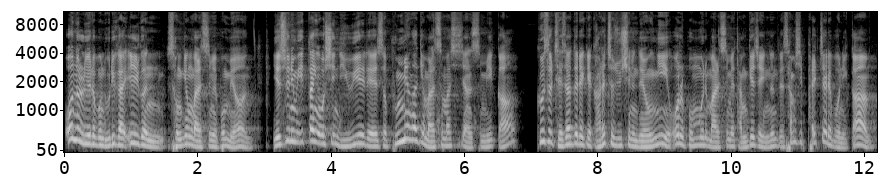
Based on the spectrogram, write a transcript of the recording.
오늘 여러분 우리가 읽은 성경 말씀에 보면 예수님이 이 땅에 오신 이유에 대해서 분명하게 말씀하시지 않습니까? 그것을 제자들에게 가르쳐 주시는 내용이 오늘 본문의 말씀에 담겨져 있는데 38절에 보니까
